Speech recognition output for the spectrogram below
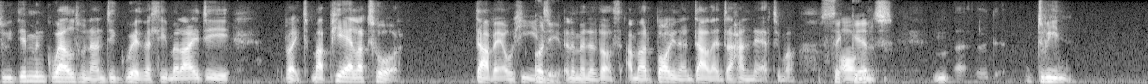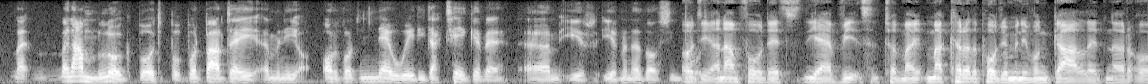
dwi ddim yn gweld hwnna'n digwydd, felly mae rhaid i... Reit, mae Piel a Tor da fe o hyd Odi. yn y mynyddodd, a mae'r boi yna'n dalent a hanner, ti'n mo. Sicr. Ond dwi'n mae'n ma amlwg bod, bod, bod Bardei yn mynd i orfod newid i dactegau fe um, i'r mynyddodd sy'n dod. Odi, yn amffodus, ie, yeah, mae, mae cyrraedd y podiwm mynd i fod yn galed nawr o,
